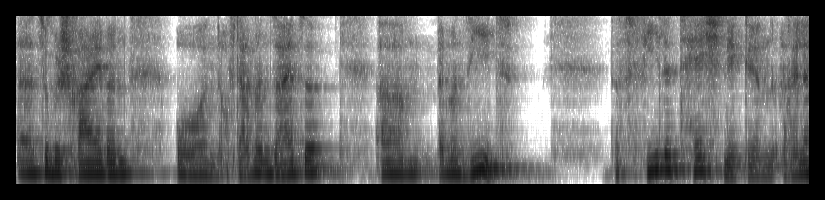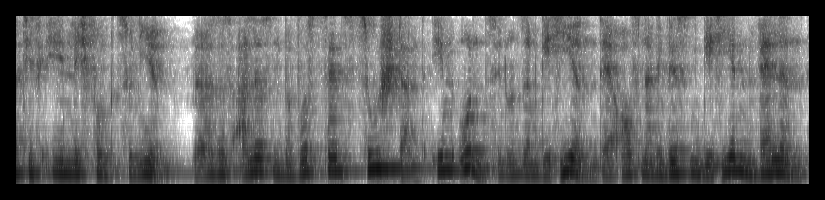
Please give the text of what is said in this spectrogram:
äh, zu beschreiben. Und auf der anderen Seite, ähm, wenn man sieht, dass viele Techniken relativ ähnlich funktionieren. Ja, es ist alles ein Bewusstseinszustand in uns, in unserem Gehirn, der auf einer gewissen Gehirnwellen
